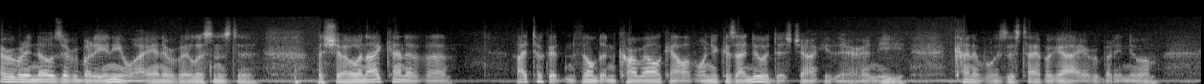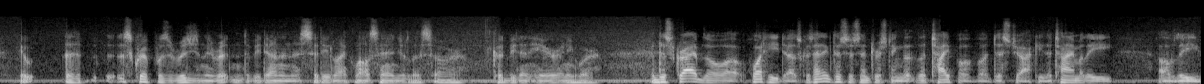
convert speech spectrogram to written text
everybody knows everybody anyway, and everybody listens to the show. And I kind of. Uh, I took it and filmed it in Carmel, California, because I knew a disc jockey there, and he kind of was this type of guy. Everybody knew him. It, the, the script was originally written to be done in a city like Los Angeles, or could be done here, anywhere. Describe though uh, what he does, because I think this is interesting. The, the type of uh, disc jockey, the time of the of the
